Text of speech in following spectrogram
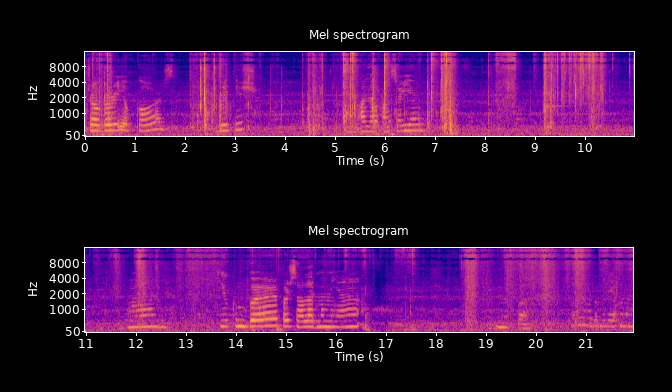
strawberry of course. British. Ano, pang cereal. And cucumber for salad mamaya. Ano pa? Ah, bumili ako ng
